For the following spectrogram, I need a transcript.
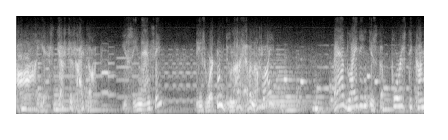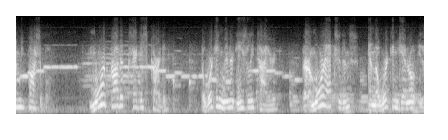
Ah, yes, just as I thought. You see, Nancy? These workmen do not have enough light. Bad lighting is the poorest economy possible. More products are discarded. The working men are easily tired. There are more accidents, and the work in general is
